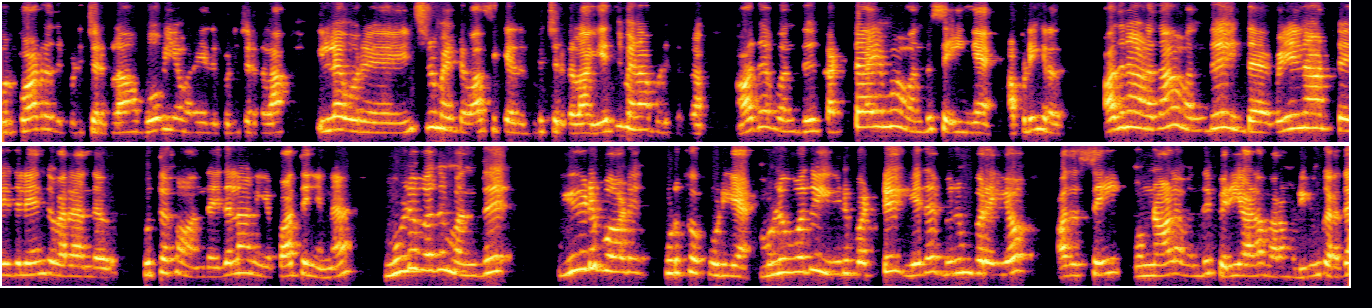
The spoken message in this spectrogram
ஒரு பாடுறது பிடிச்சிருக்கலாம் ஓவியம் வரைகிறது பிடிச்சிருக்கலாம் இல்ல ஒரு இன்ஸ்ட்ருமெண்ட் வாசிக்கிறது பிடிச்சிருக்கலாம் எது வேணா பிடிச்சிருக்கலாம். அதை வந்து கட்டாயமா வந்து செய்யுங்க அப்படிங்கிறது. அதனாலதான் வந்து இந்த வெளிநாட்டு இதுல இருந்து வர அந்த புத்தகம் அந்த இதெல்லாம் நீங்க பாத்தீங்கன்னா முழுவதும் வந்து ஈடுபாடு கொடுக்கக்கூடிய முழுவதும் ஈடுபட்டு எதை விரும்புறையோ அதை செய் உன்னால வந்து பெரிய ஆளா வர முடியுங்கிறத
